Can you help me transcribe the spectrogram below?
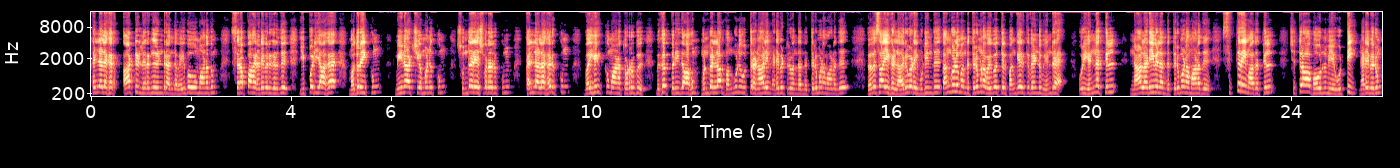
கள்ளழகர் ஆற்றில் இறங்குகின்ற அந்த வைபவமானதும் சிறப்பாக நடைபெறுகிறது. இப்படியாக மதுரைக்கும் மீனாட்சி அம்மனுக்கும் சுந்தரேஸ்வரருக்கும் கல்லழகருக்கும் வைகைக்குமான தொடர்பு மிக பெரிதாகும். முன்பெல்லாம் பங்குனி உத்திர நாளில் நடைபெற்று வந்த அந்த திருமணமானது விவசாயிகள் அறுவடை முடிந்து தங்களும் அந்த திருமண வைபவத்தில் பங்கேற்க வேண்டும் என்ற ஒரு எண்ணத்தில் நாளடைவில் அந்த திருமணமானது சித்திரை மாதத்தில் சித்ரா பௌர்ணமியை ஒட்டி நடைபெறும்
